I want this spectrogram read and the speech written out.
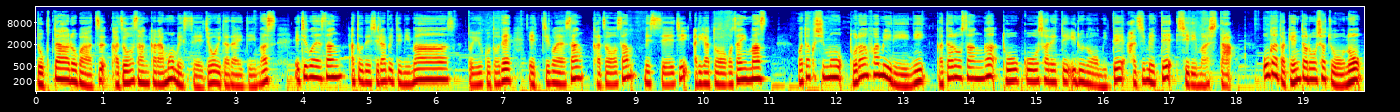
ドクターロバーツ和夫さんからもメッセージをいただいています。越後屋さん後で調べてみます。ということで越後屋さん和夫さんメッセージありがとうございます。私もトラファミリーにガタロさんが投稿されているのを見て初めて知りました。緒方憲太郎社長の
